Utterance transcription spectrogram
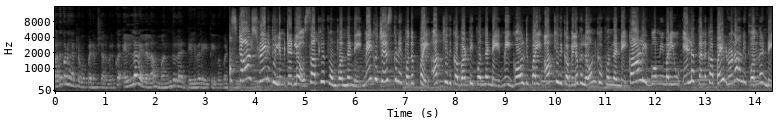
పదకొండు గంటల ముప్పై నిమిషాల వరకు ఎల్లవేళలా మందుల డెలివరీ అయితే ఇవ్వబడి స్టార్ శ్రేణిధి లిమిటెడ్లో సభ్యత్వం పొందండి. మీకు చేసుకునే పొదుపుపై అత్యధిక వడ్డీ పొందండి. మీ గోల్డ్ పై అత్యధిక విలువ లోన్గా పొందండి. ఖాళీ భూమి మరియు ఇళ్ళ తనఖాపై రుణాన్ని పొందండి.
